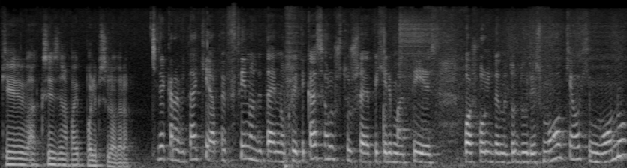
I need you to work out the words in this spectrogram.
και αξίζει να πάει πολύ ψηλότερα. Κύριε Καραβιτάκη, απευθύνονται τα ενοκριτικά σε όλους τους επιχειρηματίες που ασχολούνται με τον τουρισμό και όχι μόνο.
